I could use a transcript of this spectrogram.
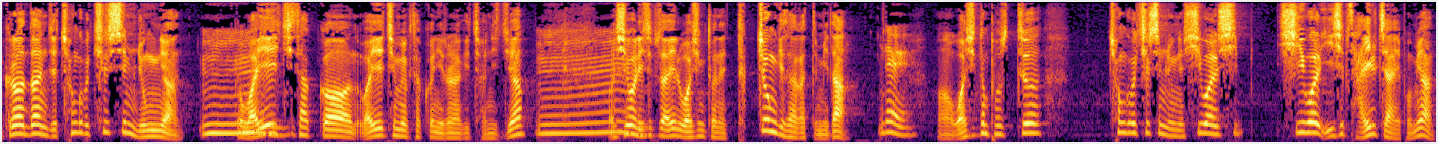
그러던 이제 1976년 음. 그 YH 사건, YH 무역 사건이 일어나기 전이죠. 음. 어, 10월 24일 워싱턴에 특종 기사가 뜹니다. 네. 어, 워싱턴 포스트 1976년 10월 10, 10월 24일자에 보면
